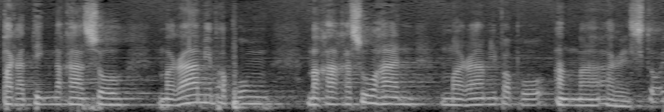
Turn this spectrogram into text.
parating na kaso, marami pa pong makakasuhan, marami pa po ang maaresto.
